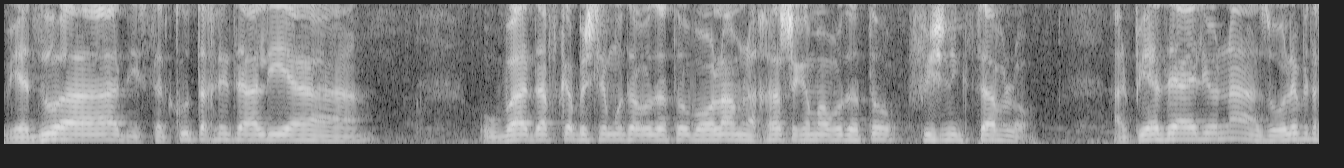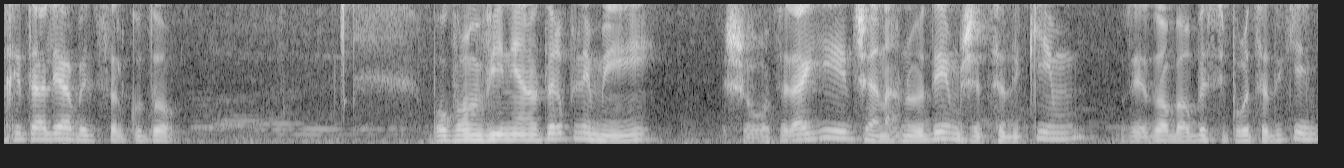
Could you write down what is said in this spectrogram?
וידוע דהסתלקות תכלית העלייה הוא בא דווקא בשלמות עבודתו בעולם לאחר שגם עבודתו כפי שנקצב לו. על פי הדעה העליונה אז הוא עולה בתכלית העלייה בהסתלקותו. פה הוא כבר מביא עניין יותר פנימי שהוא רוצה להגיד שאנחנו יודעים שצדיקים, זה ידוע בהרבה סיפורי צדיקים,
